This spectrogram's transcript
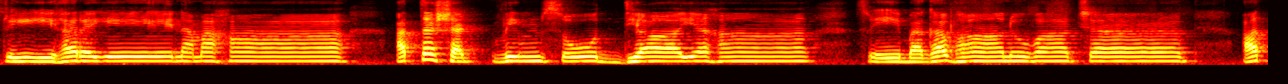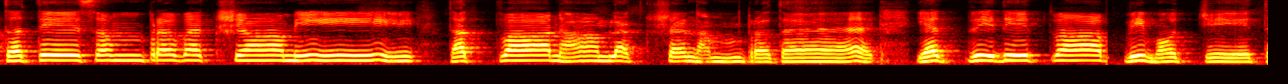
श्रीहरये नमः। अथ षड्विंशोऽध्यायः। श्रीभगवानुवाच। अथ ते सम्प्रवक्ष्यामि तत्त्वानां लक्षणं पृथक् यद्विदित्वा विमुच्येत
